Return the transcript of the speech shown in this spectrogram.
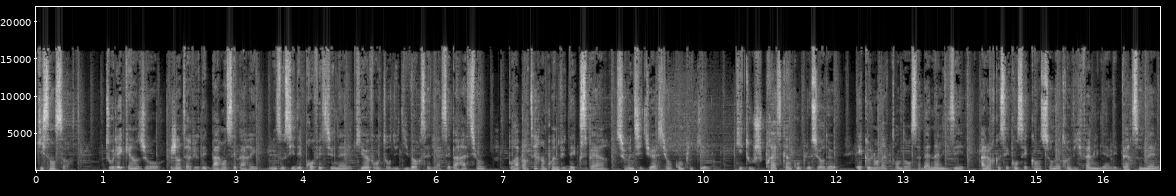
qui s'en sortent. Tous les 15 jours, j'interviewe des parents séparés, mais aussi des professionnels qui œuvrent autour du divorce et de la séparation pour apporter un point de vue d'expert sur une situation compliquée qui touche presque un couple sur deux et que l'on a tendance à banaliser alors que ses conséquences sur notre vie familiale et personnelle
